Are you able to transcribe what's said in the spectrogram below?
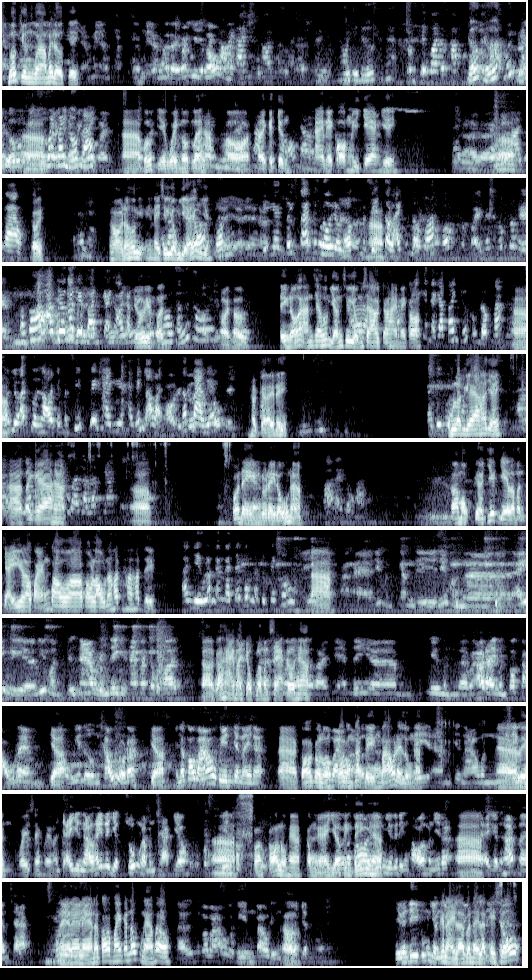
bước chân qua mới được chị được được bước. À. quay quay ngược lại à bước về quay ngược lại ha ờ tại cái chân hai mẹ con y chang vậy Ờ. sao? Hồi nó hướng cái này sử dụng dễ không chị đi tuyến tới tuyến lui đâu được mình xếp À. tao lại cũng được quá. Đâu có ông chưa có kiểm bệnh chạy ngồi chưa thử thôi. Ngồi thử. Thì nữa ảnh sẽ hướng dẫn sử dụng sao cho hai mẹ con? Cái này ra tới trước cũng được mà. À. Vừa ít người ngồi thì mình xếp cái hai hai cái nhỏ lại. Nó ba ghế kệ đi. Cũng lên ga hả chị à tay ga ha. À, có đèn rồi đầy đủ nè à, một ờ, chiếc vậy là mình chạy là khoảng bao ờ, bao lâu nó hết hết, hết điện? À, nhiều lắm em là tới bốn mươi cây số. À. À, nếu mình canh thì nếu mình à, ấy thì à, nếu mình tự hao thì mình đi chừng hai ba chục thôi. À, có hai ba chục là mình sạc được ha. Em đi à, mình như mình à, ở đây mình có cầu đó em. Dạ. Cầu cái đường xấu rồi đó. Dạ. Thì nó có báo pin trên này nè. À có có luôn có công tắc điện báo đây luôn nè. à, chừng nào mình à chạy, liêm mình, quay sát nè. mình chạy chừng nào thấy nó giật xuống là mình sạc vô. À có có luôn ha công nghệ giờ tiên có tiến ha. giống như cái điện thoại mình vậy đó. À. Chạy gần hết là em sạc. Nè nè nè nó có mấy cái nút nè phải không? Ừ, nó có báo pin báo điện thoại Ờ. trên thì mình đi cũng dần cái này là bên đây là cây số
